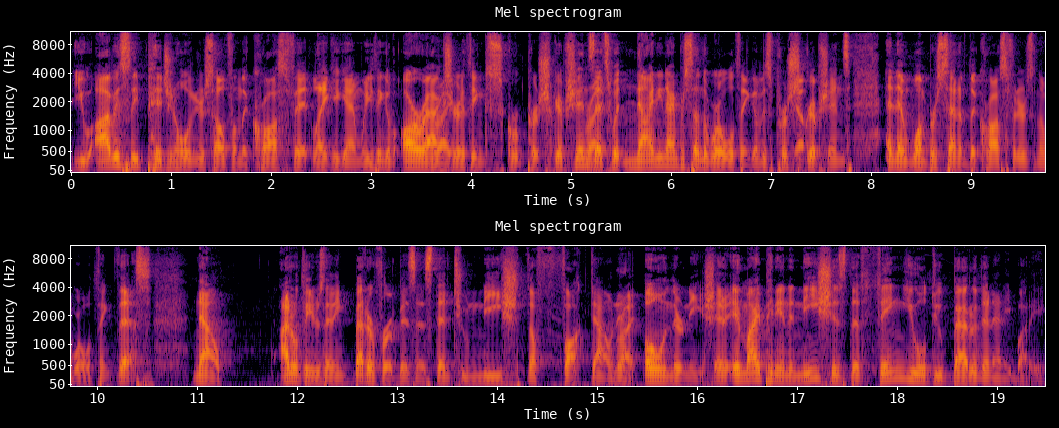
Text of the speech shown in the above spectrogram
you obviously pigeonholed yourself on the CrossFit. Like again, when you think of RX, Right. you're think sc- prescriptions. Right. That's what 99% of the world will think of as prescriptions, and then 1% of the CrossFitters in the world will think this. Now, I don't think there's anything better for a business than to niche the fuck down and Right. own their niche. And in my opinion, a niche is the thing you will do better than anybody.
